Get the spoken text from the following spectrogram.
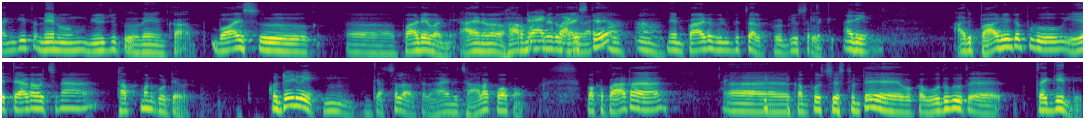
సంగీతం నేను మ్యూజిక్ నేను వాయిస్ పాడేవాడిని. ఆయన హార్మోన్ మీద వాయిస్తే. నేను పాడి వినిపించాలి ప్రొడ్యూసర్లకి అదే. అది పాడేటప్పుడు ఏ తేడా వచ్చినా టప్మని కొట్టేవారు. కొట్టేడువే ఇంక అసలు అసలు ఆయనకి చాలా కోపం. ఒక పాట కంపోజ్ చేస్తుంటే ఒక ఉదుగు తగ్గింది.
